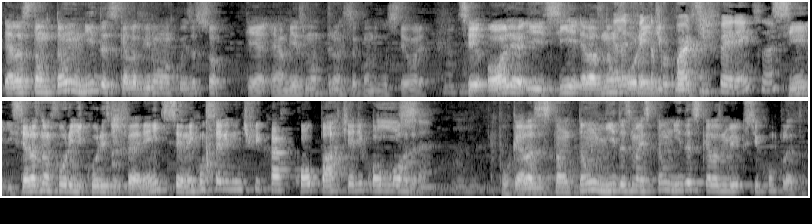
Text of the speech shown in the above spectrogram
elas estão tão unidas que elas viram uma coisa só. Que é, é a mesma trança quando você olha. Uhum. Você olha e se elas não Ela é forem é de por cores. partes diferentes, né? Sim, e se elas não forem de cores diferentes, você nem consegue identificar qual parte é de qual Isso, corda. Uhum. Porque elas estão tão unidas, mas tão unidas que elas meio que se completam.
